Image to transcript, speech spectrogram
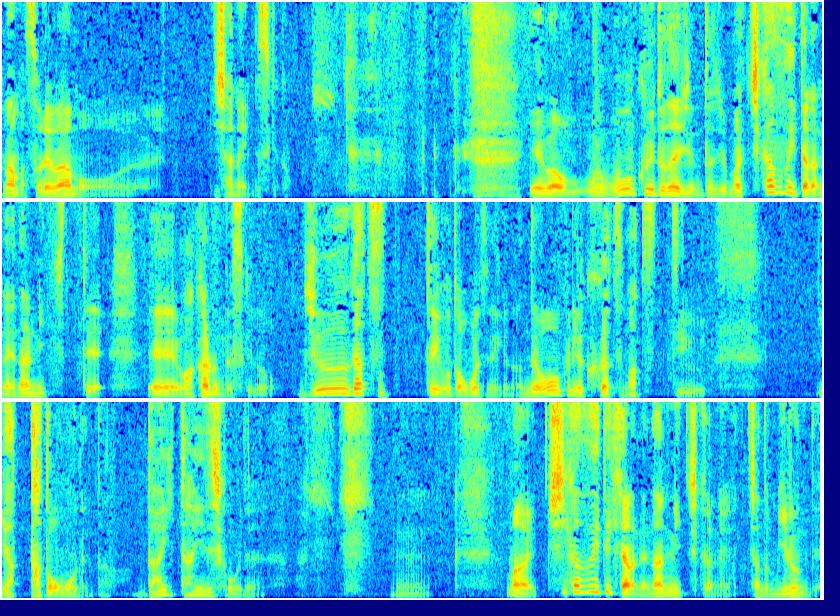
まあまあそれはもうしゃないんですけど。えー、まあ大国と大臣の誕生日、まあ、近づいたらね何日って、えー、分かるんですけど10月っていうことは覚えてないけどで大国が9月末っていうやったと思うねんな。大体でしか覚えてないうん。まあ近づいてきたらね何日かねちゃんと見るんで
